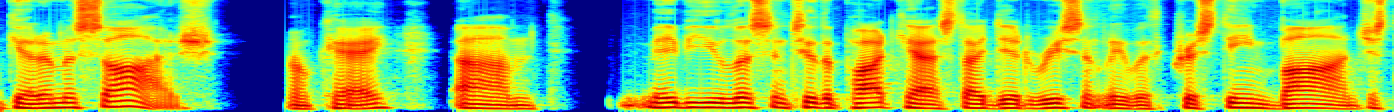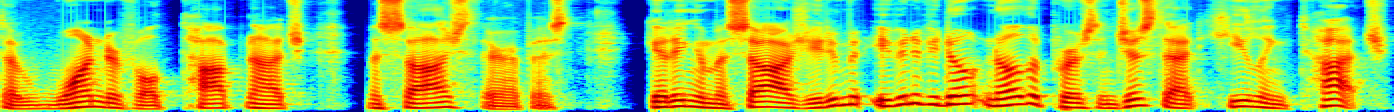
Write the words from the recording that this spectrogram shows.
get a massage, okay? Um, maybe you listened to the podcast I did recently with Christine Bond, just a wonderful, top notch massage therapist. Getting a massage, even if you don't know the person, just that healing touch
